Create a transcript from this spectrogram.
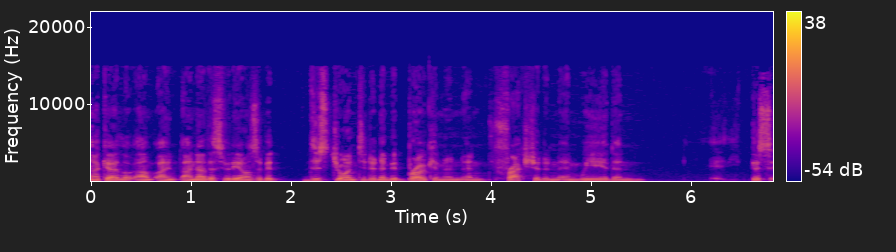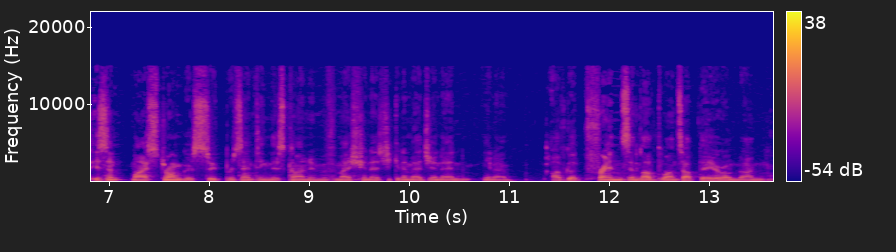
okay, look, um, I, I know this video is a bit disjointed and a bit broken and, and fractured and, and weird and this isn't my strongest suit presenting this kind of information, as you can imagine. And you know, I've got friends and loved ones up there who I'm, I'm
